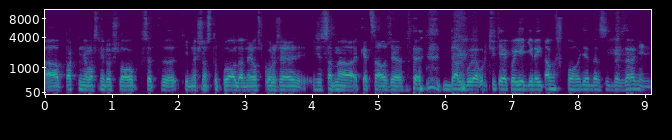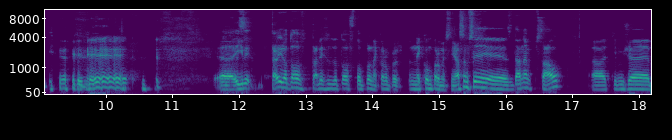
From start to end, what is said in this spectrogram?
A pak mě vlastně došlo před tím, než nastupoval Daniel Skor, že, že jsem eh, kecal, že Dan bude určitě jako jediný tam v pohodě bez, bez zranění. Yes. tady do toho, tady do toho stoupil nekompromisně. Já jsem si s Danem psal, tím, že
